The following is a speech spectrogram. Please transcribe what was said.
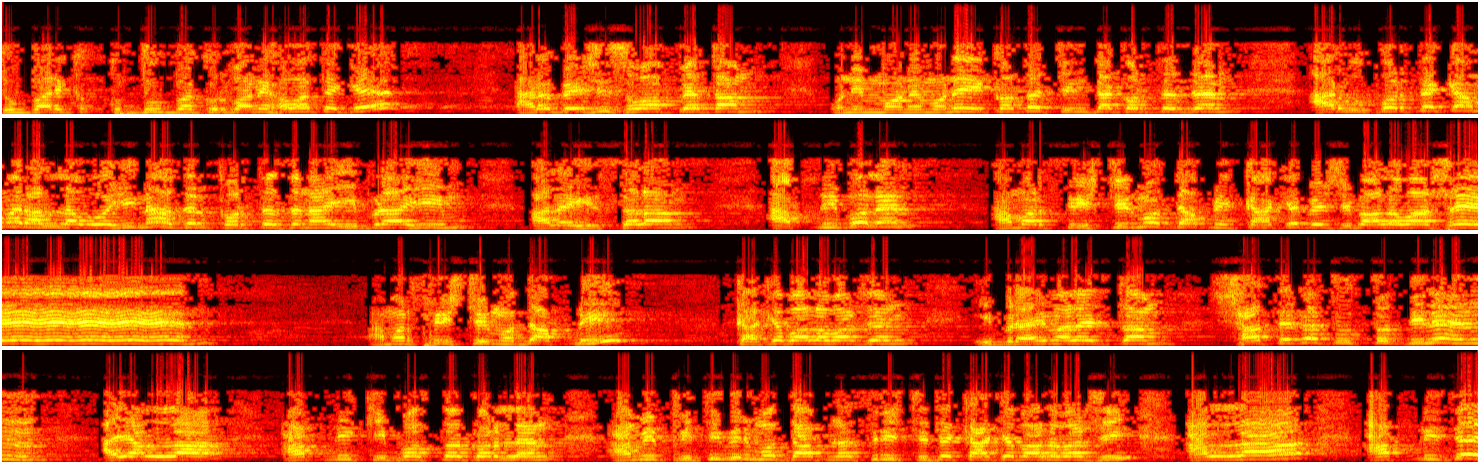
দুব্বারি দুব্বা কোরবানি হওয়া থেকে আরও বেশি স্বভাব পেতাম। উনি মনে মনে এই কথা চিন্তা করতেছেন, আর উপর থেকে আমার আল্লাহ ওহি নাজেল করতেছেন ইব্রাহিম আলাইহিসসালাম আপনি বলেন, আমার সৃষ্টির মধ্যে আপনি কাকে বেশি ভালোবাসেন? আমার সৃষ্টির মধ্যে আপনি কাকে ভালোবাসেন? ইব্রাহিম আলাহ ইসলাম সাথে সাথে উত্তর দিলেন আই আল্লাহ আপনি কি প্রশ্ন করলেন? আমি পৃথিবীর মধ্যে আপনার সৃষ্টিতে কাকে ভালোবাসি? আল্লাহ আপনি যে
